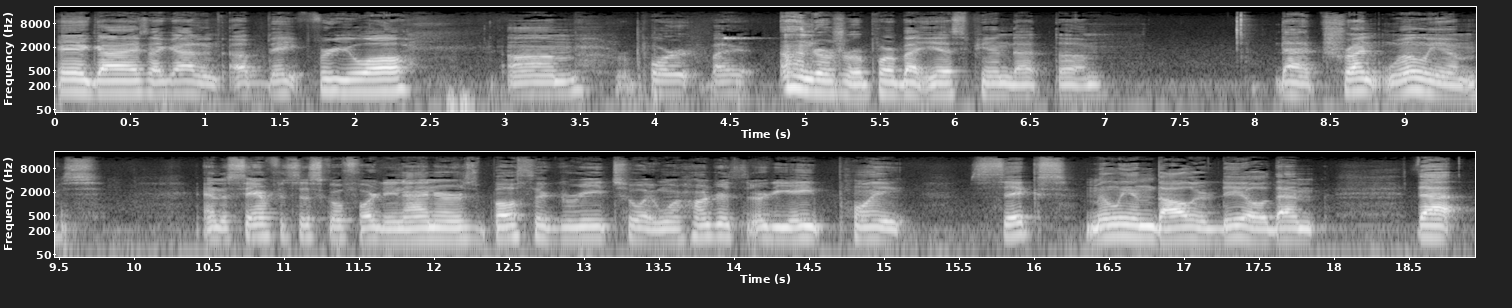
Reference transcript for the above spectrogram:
Hey guys, I got an update for you all. Um, report by there was a report by ESPN that um that Trent Williams and the San Francisco 49ers both agreed to a 138.6 million dollar deal that that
